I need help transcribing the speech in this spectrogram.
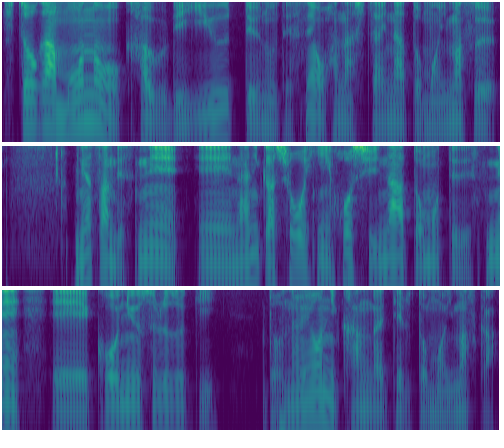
人が物を買う理由っていうのをですね、お話したいなと思います。皆さんですね、えー、何か商品欲しいなと思ってですね、えー、購入するとき、どのように考えていると思いますか？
